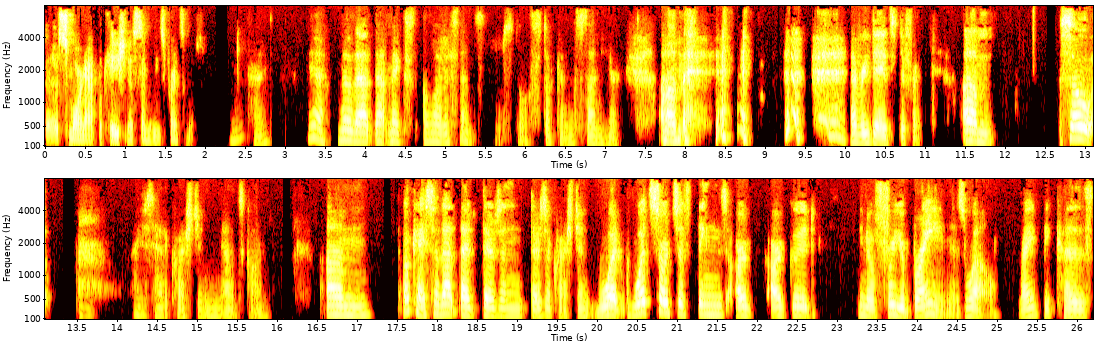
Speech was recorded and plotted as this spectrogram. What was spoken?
a, a smart application of some of these principles. Okay. Yeah, no, that that makes a lot of sense. I'm still stuck in the sun here. Um, every day it's different. Um, so I just had a question. Now it's gone. Um, okay, so that that there's an there's a question. What what sorts of things are are good, you know, for your brain as well, right? Because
